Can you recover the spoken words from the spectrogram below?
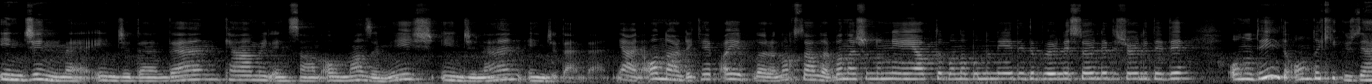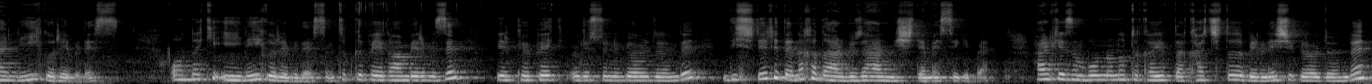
incinme incidenden, kamil insan olmaz imiş, incinen incidenden. Yani onlardaki hep ayıpları, noksanları, bana şunu niye yaptı, bana bunu niye dedi, böyle söyledi, şöyle dedi. Onu değil de ondaki güzelliği görebilirsin. Ondaki iyiliği görebilirsin. Tıpkı peygamberimizin bir köpek ölüsünü gördüğünde dişleri de ne kadar güzelmiş demesi gibi. Herkesin burnunu tıkayıp da kaçtığı bir leşi gördüğünde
